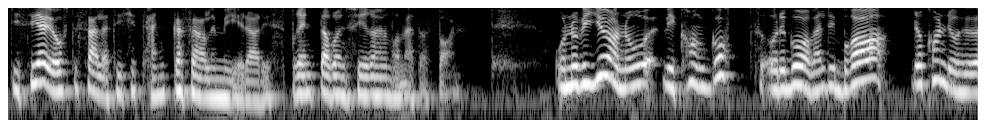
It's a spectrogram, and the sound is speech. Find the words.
De sier jo ofte selv at de ikke tenker særlig mye der de sprinter rundt 400-metersbanen. Og når vi gjør noe vi kan godt, og det går veldig bra, da kan det jo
